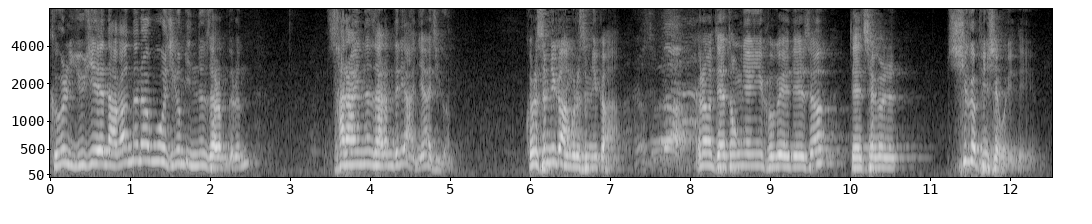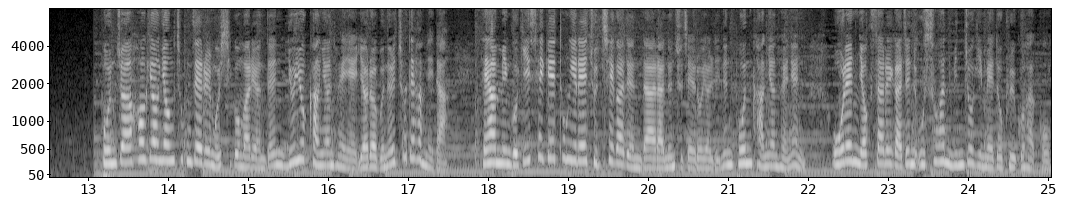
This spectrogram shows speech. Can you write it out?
그걸 유지해 나가느라고 지금 있는 사람들은 살아있는 사람들이 아니야 지금. 그렇습니까? 안 그렇습니까? 그렇습니다. 그러면 대통령이 그거에 대해서 대책을 시급히 세워야 돼요. 본좌 허경영 총재를 모시고 마련된 뉴욕 강연회에 여러분을 초대합니다. 대한민국이 세계 통일의 주체가 된다라는 주제로 열리는 본 강연회는 오랜 역사를 가진 우수한 민족임에도 불구하고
